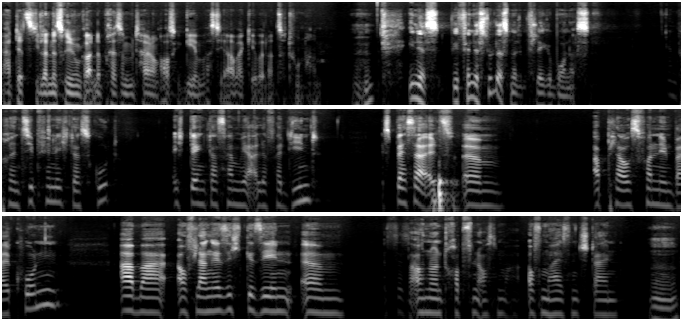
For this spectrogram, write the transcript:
hat jetzt die Landesregierung gerade eine Pressemitteilung rausgegeben, was die Arbeitgeber da zu tun haben. Mhm. Ines, wie findest du das mit dem Pflegebonus? Im Prinzip finde ich das gut. Ich denke, das haben wir alle verdient. Ist besser als ähm, Applaus von den Balkonen. Aber auf lange Sicht gesehen ähm, ist das auch nur ein Tropfen aus dem, auf dem heißen Stein. Mhm.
